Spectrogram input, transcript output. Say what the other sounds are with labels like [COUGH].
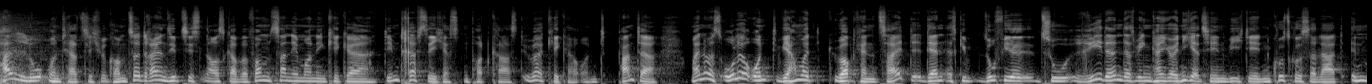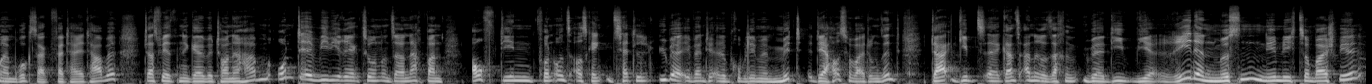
Hallo und herzlich willkommen zur 73. Ausgabe vom Sunday Morning Kicker, dem treffsichersten Podcast über Kicker und Panther. Mein Name ist Ole und wir haben heute überhaupt keine Zeit, denn es gibt so viel zu reden. Deswegen kann ich euch nicht erzählen, wie ich den Couscous-Salat in meinem Rucksack verteilt habe, dass wir jetzt eine gelbe Tonne haben und äh, wie die Reaktionen unserer Nachbarn auf den von uns ausgehängten Zettel über eventuelle Probleme mit der Hausverwaltung sind. Da gibt es äh, ganz andere Sachen, über die wir reden müssen, nämlich zum Beispiel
